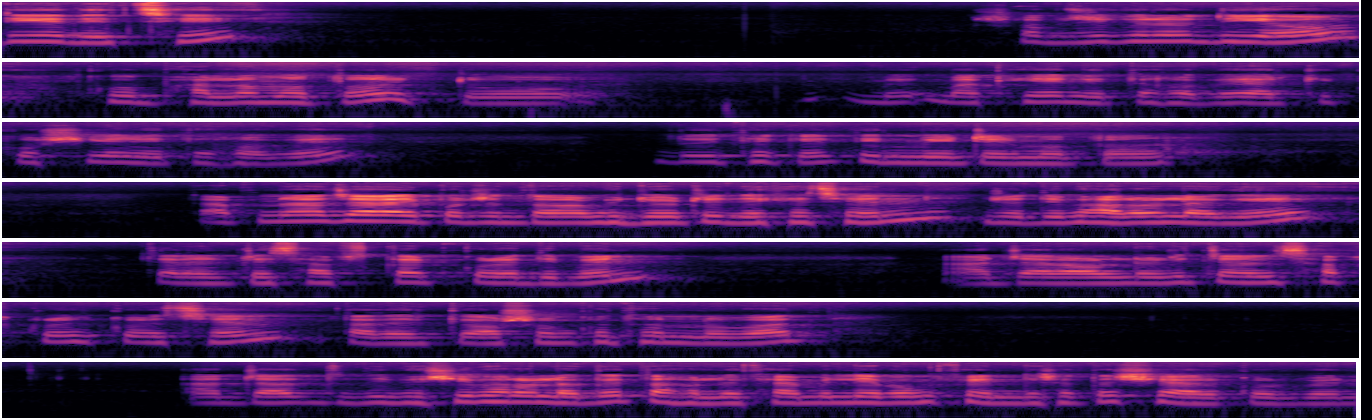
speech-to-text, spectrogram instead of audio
দিয়ে দিচ্ছি। সবজিগুলো দিয়েও খুব ভালো মতো একটু মাখিয়ে নিতে হবে আর কি, কষিয়ে নিতে হবে দুই থেকে তিন মিনিটের মতো। আপনারা যারা এই পর্যন্ত আমার ভিডিওটি দেখেছেন, যদি ভালো লাগে চ্যানেলটি সাবস্ক্রাইব করে দিবেন। আর যারা অলরেডি চ্যানেল সাবস্ক্রাইব করেছেন, তাদেরকে অসংখ্য ধন্যবাদ। আর যা যদি বেশি ভালো লাগে তাহলে ফ্যামিলি এবং ফ্রেন্ডদের সাথে শেয়ার করবেন।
